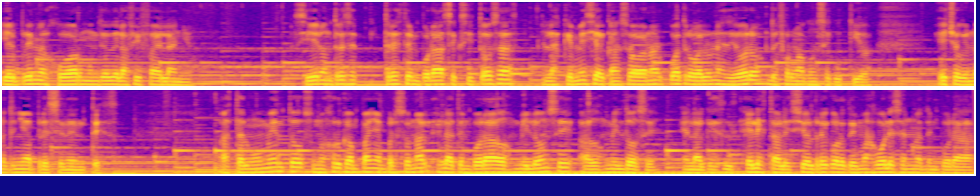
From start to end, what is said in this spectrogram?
y el premio al jugador mundial de la FIFA del año. Siguieron tres, tres temporadas exitosas en las que Messi alcanzó a ganar cuatro balones de oro de forma consecutiva, hecho que no tenía precedentes. Hasta el momento, su mejor campaña personal es la temporada 2011 a 2012, en la que él estableció el récord de más goles en una temporada,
